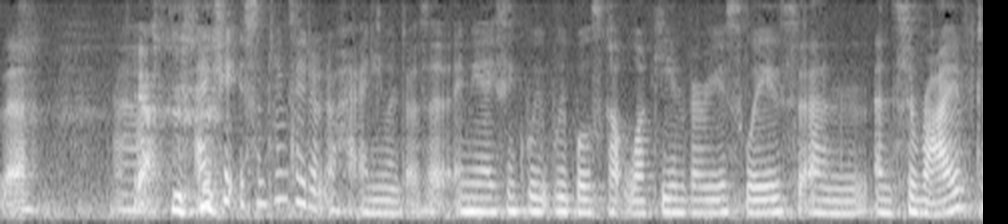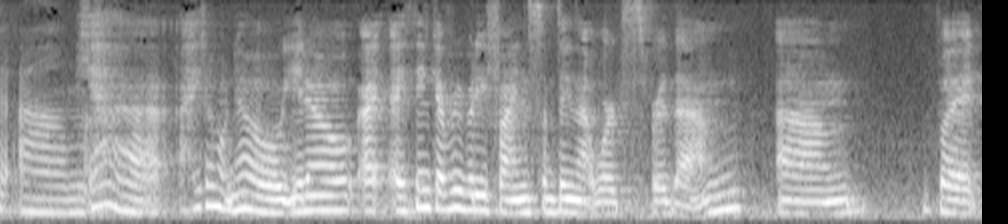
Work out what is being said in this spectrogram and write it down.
The, Yeah. actually, sometimes I don't know how anyone does it. I mean, I think we, we both got lucky in various ways and, and survived. Um, Yeah, I don't know. You know, I, I think everybody finds something that works for them. Um, but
